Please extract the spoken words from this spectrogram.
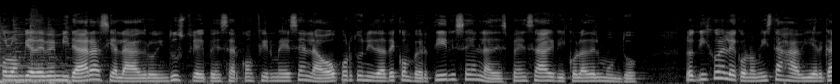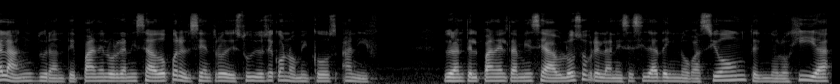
Colombia debe mirar hacia la agroindustria y pensar con firmeza en la oportunidad de convertirse en la despensa agrícola del mundo. Lo dijo el economista Javier Galán durante panel organizado por el Centro de Estudios Económicos ANIF. Durante el panel también se habló sobre la necesidad de innovación, tecnología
